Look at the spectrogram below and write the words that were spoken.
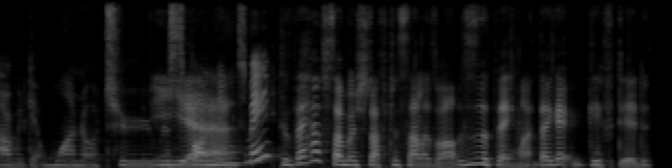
I would get one or two responding to me. Because they have so much stuff to sell as well. This is the thing. Like, they get gifted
